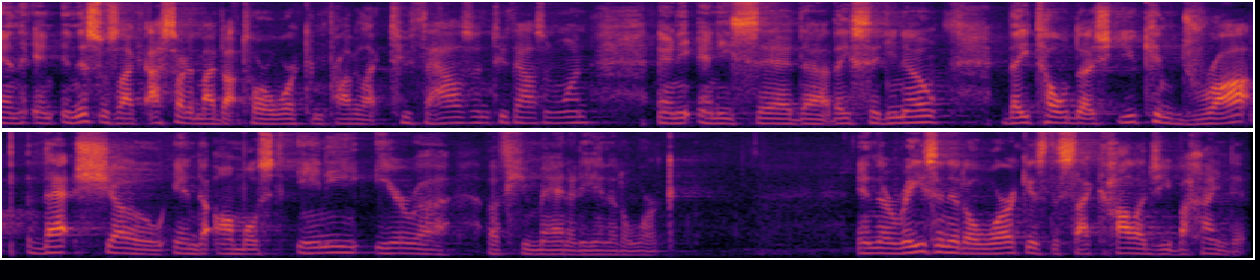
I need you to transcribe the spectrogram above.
And, and, and, this was like i started my doctoral work in probably like 2000 2001 and he, and he said uh, they said you know they told us you can drop that show into almost any era of humanity and it'll work and the reason it'll work is the psychology behind it.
